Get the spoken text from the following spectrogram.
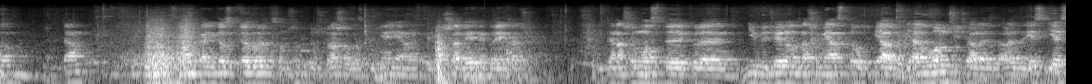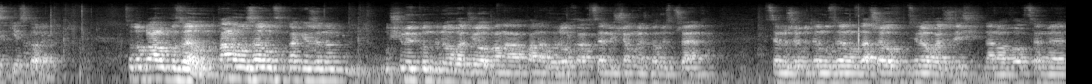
bardzo. Witam. Kanikowski Robert, przepraszam za spóźnienie, ale w Warszawie jednak dojechać. I te nasze mosty, które niby dzielą nasze miasto, miały, miały łączyć, ale, ale jest, jest, jest korek. Co do planu muzeum. Plany muzeum są takie, że no, musimy kontynuować dzieło pana, pana Wyrucha, chcemy ściągnąć nowy sprzęt, chcemy, żeby to muzeum zaczęło funkcjonować gdzieś na nowo, chcemy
